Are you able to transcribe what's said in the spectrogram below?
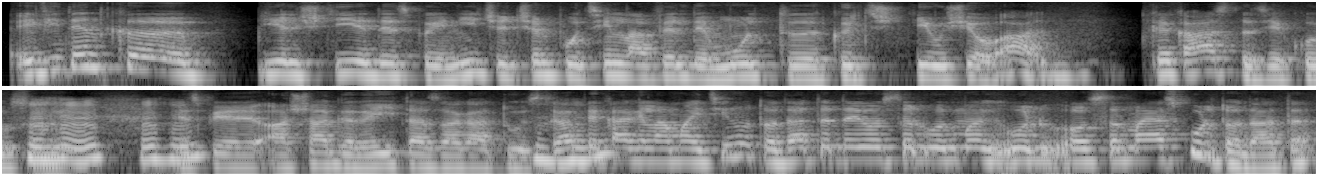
Evident că el știe despre Nice cel puțin la fel de mult cât știu și eu. A, Cred că astăzi e cursul uh-huh, uh-huh. despre așa grăita Zaratustra, uh-huh. pe care l-am mai ținut odată, dar eu o să-l, urmă, o, o să-l mai ascult odată,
